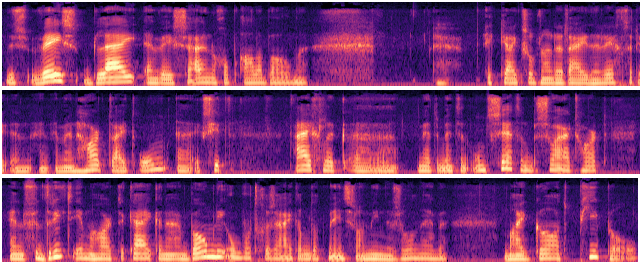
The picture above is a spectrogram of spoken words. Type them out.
Dus wees blij en wees zuinig op alle bomen. ik kijk soms naar de rijden rechter en, en, en mijn hart draait om. ik zit eigenlijk uh, met, met een ontzettend bezwaard hart en verdriet in mijn hart te kijken naar een boom die om wordt gezaaid omdat mensen dan minder zon hebben. My God, people.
